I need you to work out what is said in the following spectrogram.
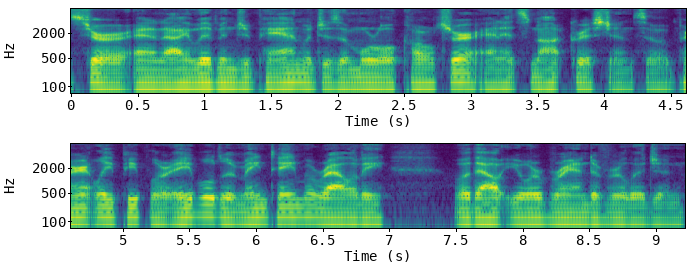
Sure, and I live in Japan, which is a moral culture, and it's not Christian. So apparently, people are able to maintain morality without your brand of religion.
